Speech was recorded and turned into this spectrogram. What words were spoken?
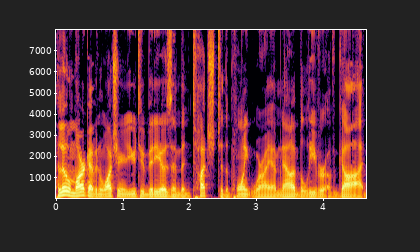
Hello, Mark. I've been watching your YouTube videos and been touched to the point where I am now a believer of God.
